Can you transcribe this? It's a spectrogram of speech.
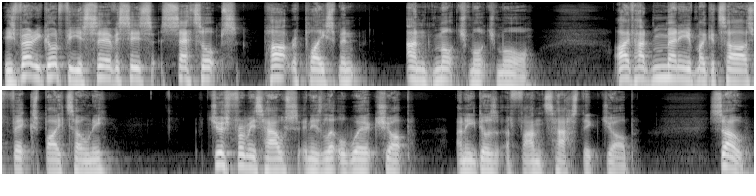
He's very good for your services, setups, part replacement, and much, much more. I've had many of my guitars fixed by Tony just from his house in his little workshop, and he does a fantastic job. So,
